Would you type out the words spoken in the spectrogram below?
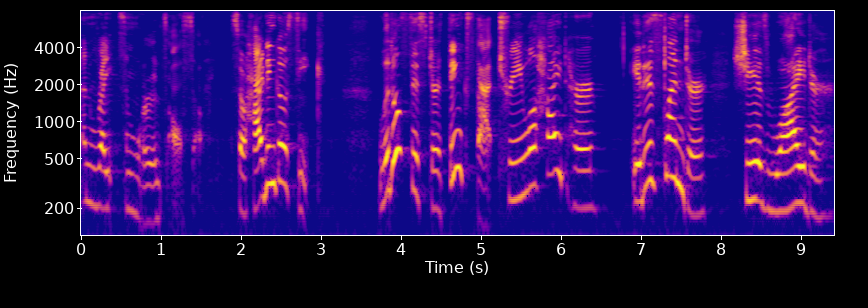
and write some words also. So hide and go seek. Little sister thinks that tree will hide her. It is slender, she is wider.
